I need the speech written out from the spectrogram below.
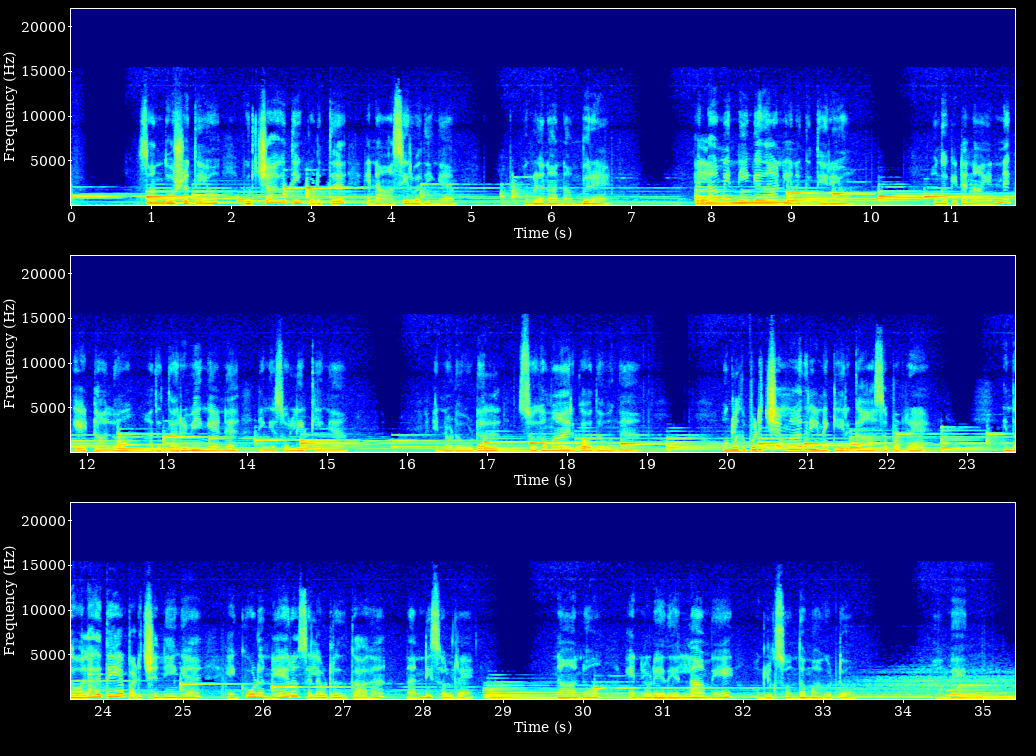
சந்தோஷத்தையும் உற்சாகத்தையும் கொடுத்து என்னை ஆசீர்வதிங்க. உங்களை நான் நம்புகிறேன் எல்லாமே நீங்கள் தான் எனக்கு தெரியும். உங்ககிட்ட நான் என்ன கேட்டாலும் அதை தருவீங்கன்னு நீங்கள் சொல்லியிருக்கீங்க. என்னோட உடல் சுகமாக இருக்க உதவுங்க. உங்களுக்கு பிடிச்ச மாதிரி இன்னைக்கு இருக்க ஆசைப்படுறேன். இந்த உலகத்தையே படித்த நீங்கள் என் கூட நேரம் செலவிடுறதுக்காக நன்றி சொல்கிறேன் நானும் என்னுடையது எல்லாமே உங்களுக்கு சொந்தமாகட்டும். ஆமென்.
